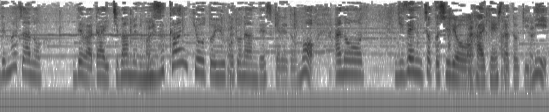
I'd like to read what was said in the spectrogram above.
でまずあのでは第1番目の水環境ということなんですけれども、はい、あの事前にちょっと資料を拝見した時に、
